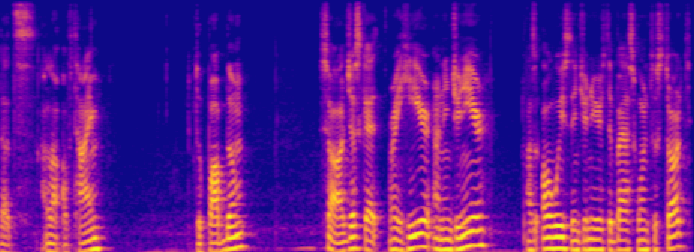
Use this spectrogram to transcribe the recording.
that's a lot of time to pop them. So I'll just get right here an engineer. As always, the engineer is the best one to start,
